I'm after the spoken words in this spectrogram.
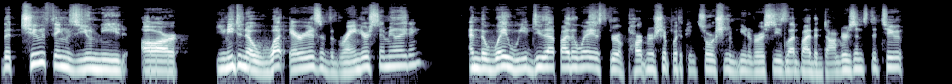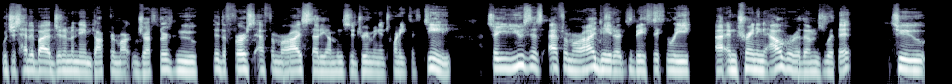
the two things you need are you need to know what areas of the brain you're stimulating. And the way we do that, by the way, is through a partnership with a consortium of universities led by the Donders Institute, which is headed by a gentleman named Dr. Martin Dresler, who did the first fMRI study on lucid dreaming in 2015. So you use this fMRI data to basically, uh, and training algorithms with it to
